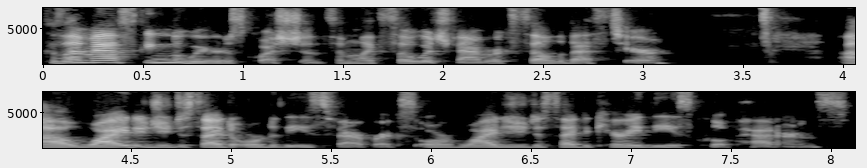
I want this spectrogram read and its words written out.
Because I'm asking the weirdest questions. I'm like, so which fabrics sell the best here? Uh, why did you decide to order these fabrics? Or why did you decide to carry these quilt patterns?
